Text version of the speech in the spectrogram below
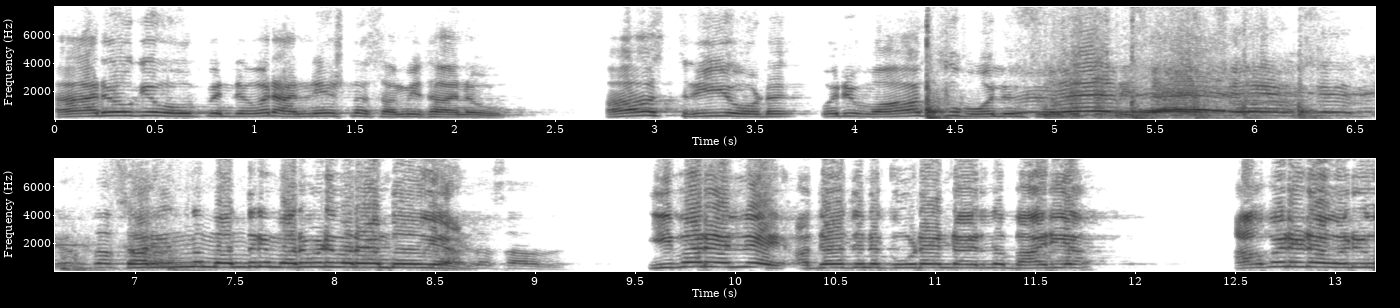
ആരോഗ്യ വകുപ്പിന്റെ ഒരു അന്വേഷണ സംവിധാനവും ആ സ്ത്രീയോട് ഒരു വാക്ക് പോലും ചോദിച്ചിട്ടില്ല. സാർ? ഇന്ന് മന്ത്രി മറുപടി പറയാൻ പോവുകയാണ്. ഇവരല്ലേ അദ്ദേഹത്തിന്റെ കൂടെ ഉണ്ടായിരുന്ന ഭാര്യ? അവരുടെ ഒരു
